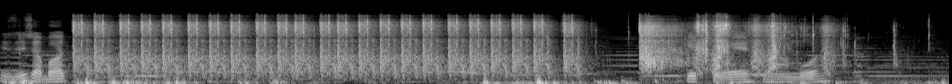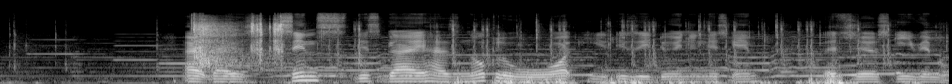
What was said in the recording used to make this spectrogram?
Is this a bot? Get your ass on, boy. Alright, guys since this guy has no clue what he is he doing in this game let's just give him a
